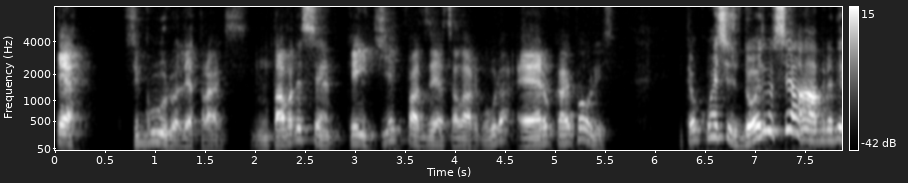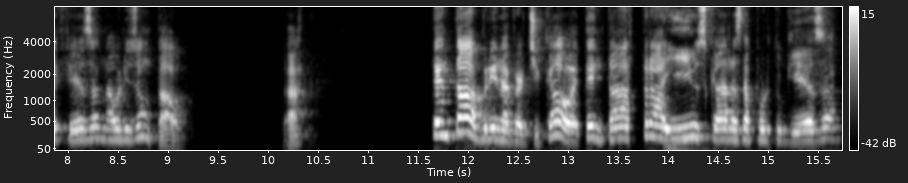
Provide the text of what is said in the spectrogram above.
quieto, seguro ali atrás, não estava descendo. Quem tinha que fazer essa largura era o Caio Paulista. Então, com esses dois, você abre a defesa na horizontal. Tá? Tentar abrir na vertical é tentar atrair os caras da portuguesa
